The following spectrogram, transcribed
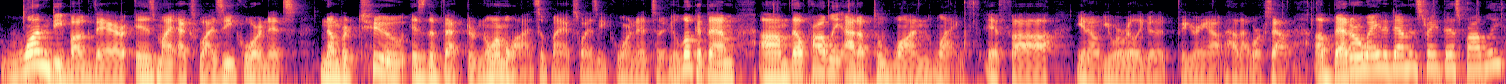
1 debug there is my xyz coordinates Number two is the vector normalize of my xyz coordinates. And if you look at them, um, they'll probably add up to one length if uh, you know you were really good at figuring out how that works out. A better way to demonstrate this probably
